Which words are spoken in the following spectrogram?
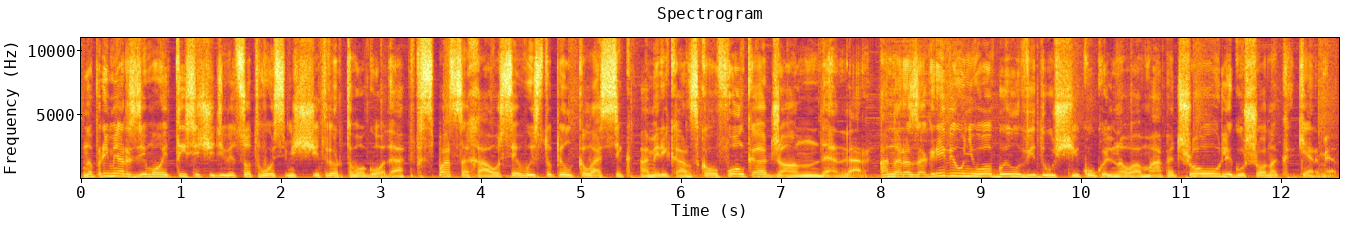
Например, зимой 1984 года в Спасса-хаусе выступил классик американского фолка Джон Денвер а на разогреве у него был ведущий кукольного маппет-шоу лягушонок Кермет.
